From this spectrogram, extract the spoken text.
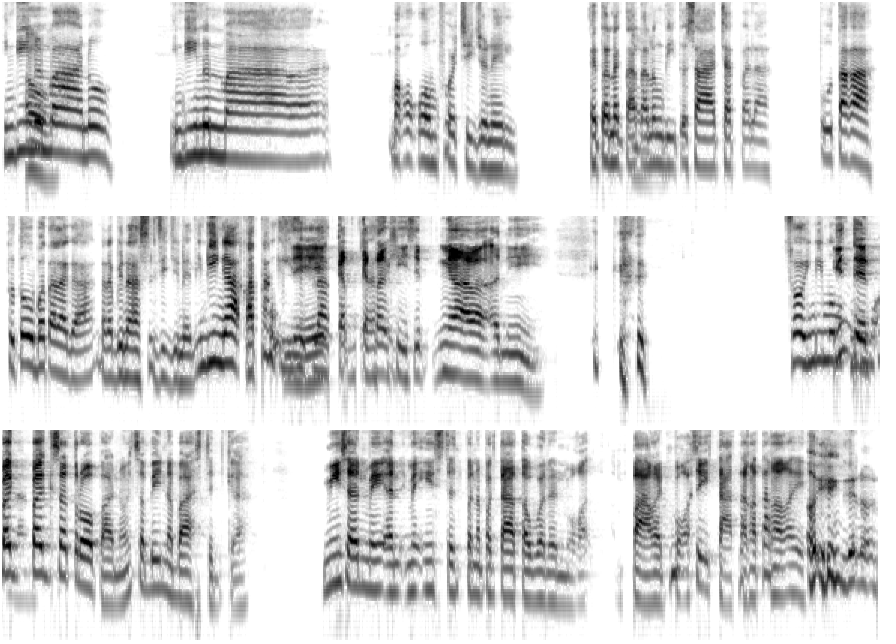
Hindi nun Oo. maano, hindi nun ma, mako-comfort si Jonel. Ito, nagtatanong Oo. dito sa chat pala, puta ka, totoo ba talaga na binasted si Jonel? Hindi nga, katang isip Hindi, lang. kat katang isip nga ano eh. So, hindi mo, hindi mo pag, alam. pag sa tropa, no, sabihin na busted ka, minsan may may instant pa na pagtatawanan mo ka, ang pangit mo kasi tatanga-tanga ka eh. Oh, yung ganun.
